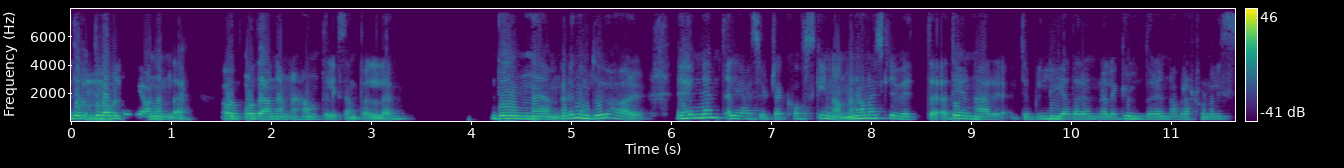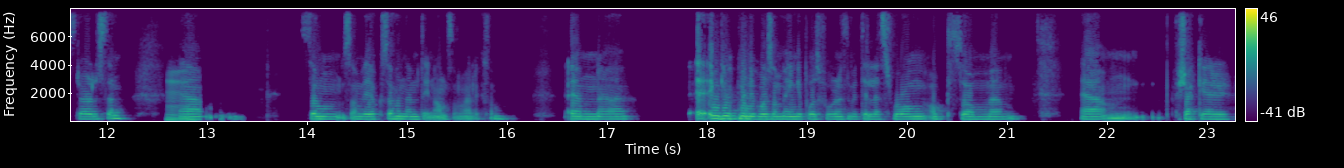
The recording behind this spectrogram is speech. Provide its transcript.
Det, mm. det, var väl det jag nämnde. Och, och där nämner han till exempel Det är en, eh, jag vet inte om du har, vi har ju nämnt Eliezer Jakowski innan, men han har skrivit, eh, det är den här typ ledaren eller grundaren av rationaliströrelsen. Mm. Eh, som, som vi också har nämnt innan, som är liksom en, eh, en grupp människor som hänger på ett forum som heter Less Wrong och som eh, försöker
